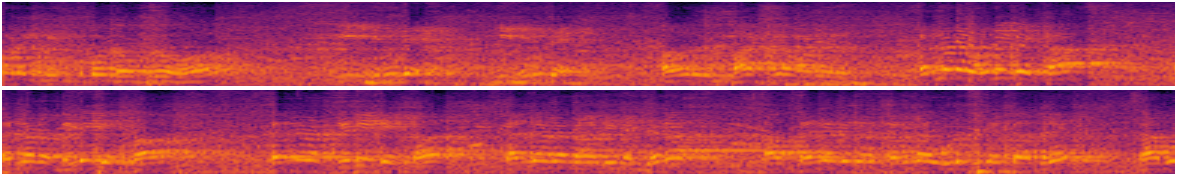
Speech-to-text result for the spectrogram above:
ಒಳಗೆ ನಿಂತ್ಕೊಂಡು ಒಬ್ರು ಈ ಹಿಂದೆ ಈ ಹಿಂದೆ ಅವರು ಭಾಷಣ ಮಾಡಿದರು. ಕನ್ನಡ ಉಳಿಬೇಕಾ ಕನ್ನಡ ಬೆಳಿಬೇಕಾ? ಕನ್ನಡ ತಿಳಿಬೇಕಾ? ಕನ್ನಡ ನಾಡಿನ ಜನ ನಾವು ಕನ್ನಡಿಗರ ಕನ್ನಡ ಉಳಿಸ್ಬೇಕಾದ್ರೆ ನಾವು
